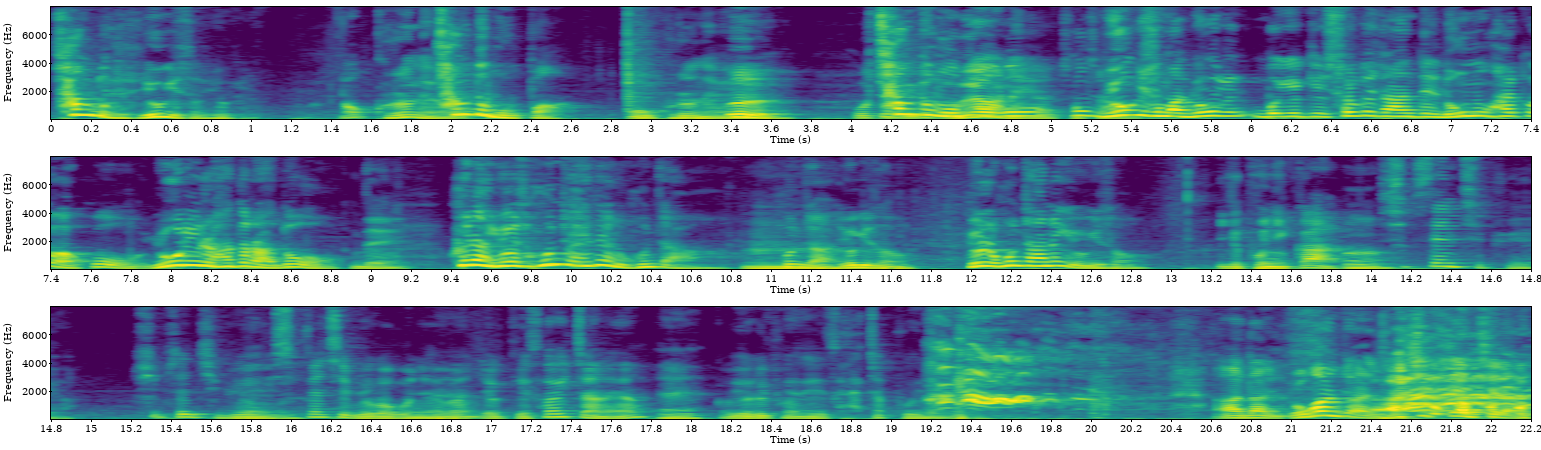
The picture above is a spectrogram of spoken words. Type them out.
창도 여기 있어 여기. 어 그러네요. 창도 못 봐. 어 그러네. 응. 창도 못 보고. 어, 여기서 막 여기 뭐 여기 설거지 하는데 너무 할 것 같고 요리를 하더라도 네. 그냥 여기서 혼자 해야 되는 거 혼자. 음. 혼자 여기서. 여기를 혼자 하는 게 여기서. 이게 보니까 어. 10cm 뷰예요. 10cm 뷰. 네, 10cm 뷰가 뭐냐면 여기 서 있잖아요. 네. 그럼 여기를 통해서 살짝 보이는 거예요. 아 나 요거한 줄 알았어. 10cm라고.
